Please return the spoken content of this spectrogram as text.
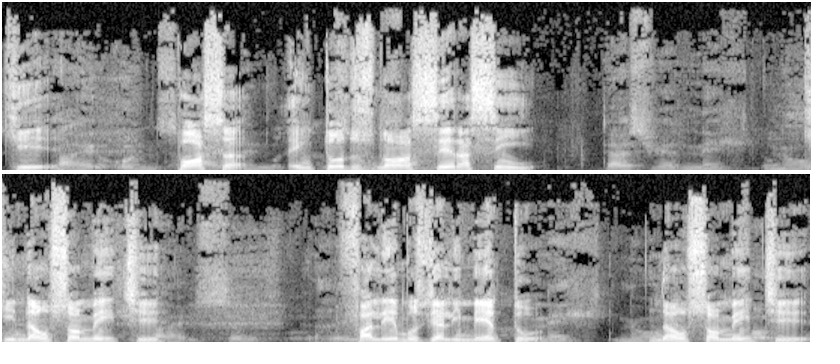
que possa em todos nós ser assim, que não somente falemos de alimento, não somente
